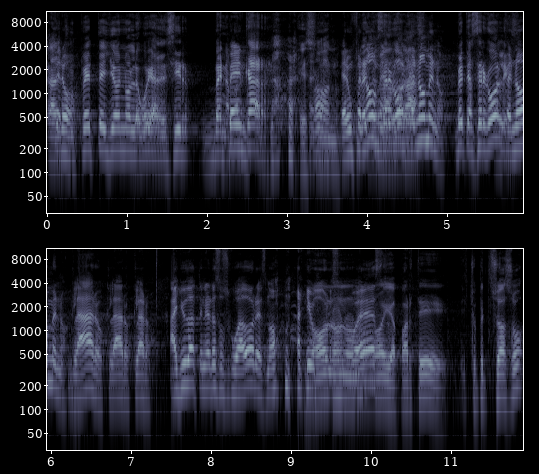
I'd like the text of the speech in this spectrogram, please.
al Pero- chupete yo no le voy a decir, ven a Ven. marcar. Es No, un- Era un vete a fenómeno, hacer goles. fenómeno. Vete a hacer goles. Fenómeno, claro, claro, claro. Ayuda a tener esos jugadores, ¿no, Mario? No, no, no, no, y aparte, el Chupete Suazo,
